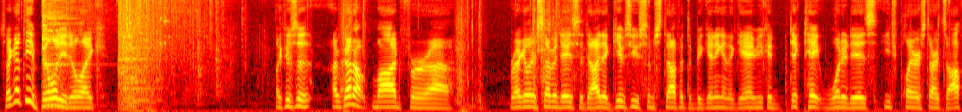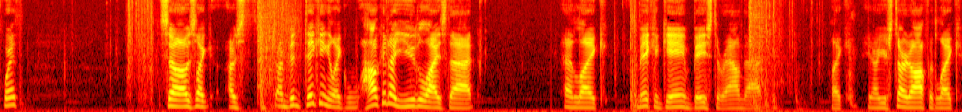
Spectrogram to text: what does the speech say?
So I got the ability to like, like there's a, I've got a mod for uh, regular Seven Days to Die that gives you some stuff at the beginning of the game. You can dictate what it is each player starts off with. So I was like, I was, I've been thinking like, how could I utilize that and like make a game based around that? Like, you know, you start off with like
